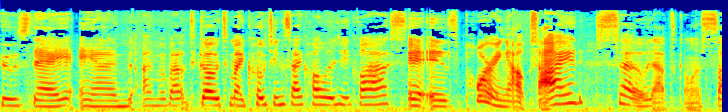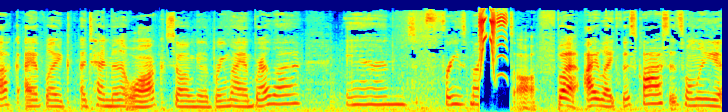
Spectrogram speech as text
Tuesday and I'm about to go to my coaching psychology class. It is pouring outside, so that's gonna suck. I have like a 10 minute walk, so I'm gonna bring my umbrella and freeze my off. But I like this class. It's only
